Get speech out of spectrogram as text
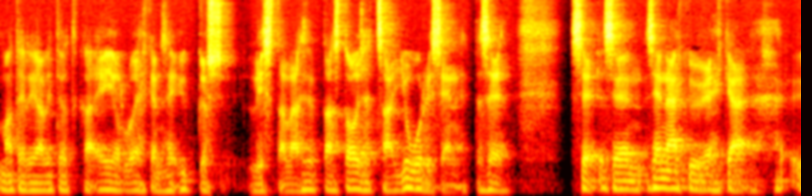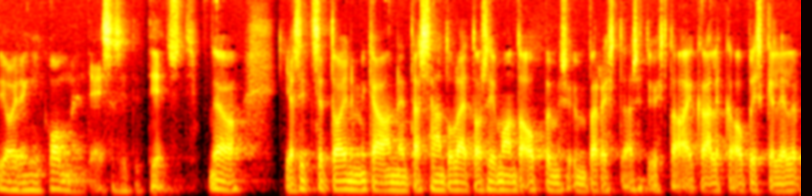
materiaalit, jotka ei ollut ehkä se ykköslistalla ja sitten taas toiset saa juuri sen, että se, se, sen, se näkyy ehkä joidenkin kommenteissa sitten tietysti. Joo, ja sitten se toinen mikä on, niin tässähän tulee tosi monta oppimisympäristöä sitten yhtä aikaa, eli opiskelijalle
